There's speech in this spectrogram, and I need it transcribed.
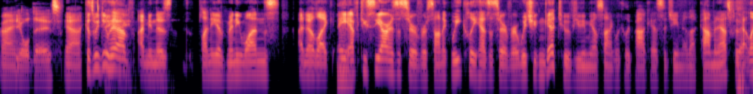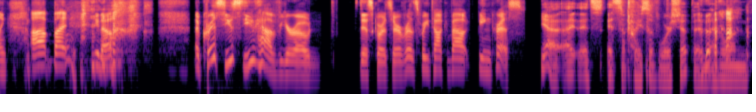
right, the old days. yeah, because we do I have. agree. I mean, there's plenty of mini ones. I know, like, hey, FTCR has a server, Sonic Weekly has a server, which you can get to if you email sonicweeklypodcast at gmail.com and ask for that link. Uh, but, you know, Chris, you, you have your own Discord server. That's where you talk about being Chris. yeah, I, it's it's a place of worship, and everyone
